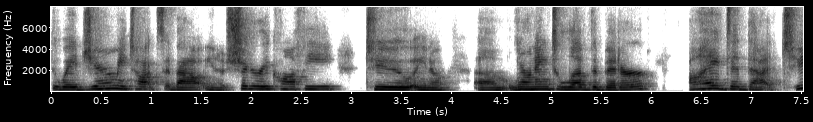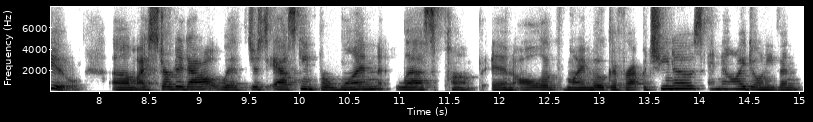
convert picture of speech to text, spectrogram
the way Jeremy talks about, you know, sugary coffee to, you know, um, learning to love the bitter. I did that too. Um, I started out with just asking for one less pump in all of my mocha frappuccinos, and now I don't even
